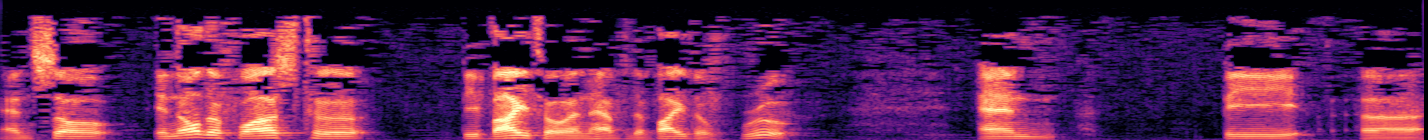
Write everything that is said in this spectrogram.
And so, in order for us to be vital and have the vital group and be uh,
